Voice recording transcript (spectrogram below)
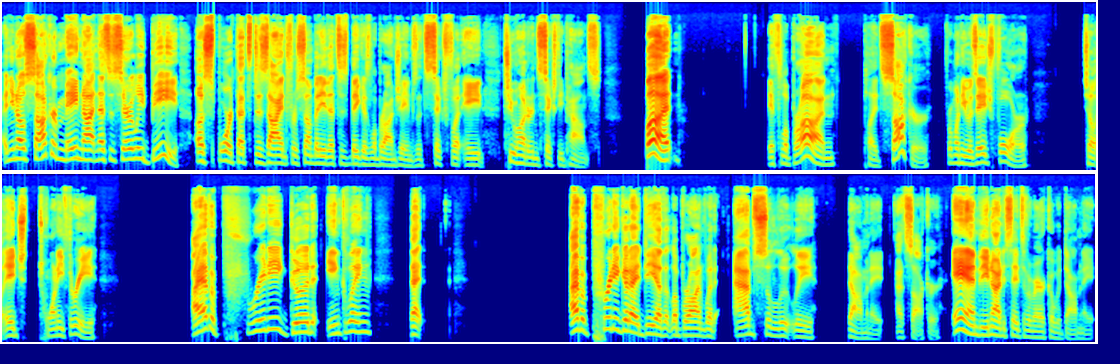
And, you know, soccer may not necessarily be a sport that's designed for somebody that's as big as LeBron James, that's six foot eight, 260 pounds. But if LeBron played soccer from when he was age four till age 23, I have a pretty good inkling that I have a pretty good idea that LeBron would absolutely dominate at soccer, and the United States of America would dominate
